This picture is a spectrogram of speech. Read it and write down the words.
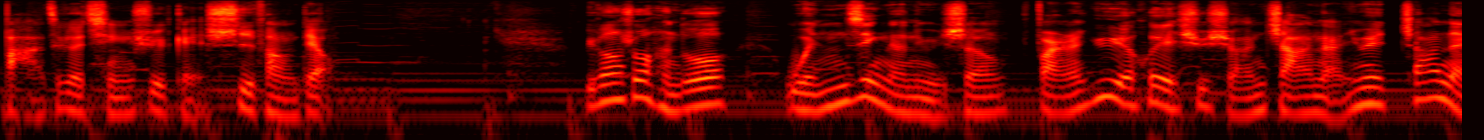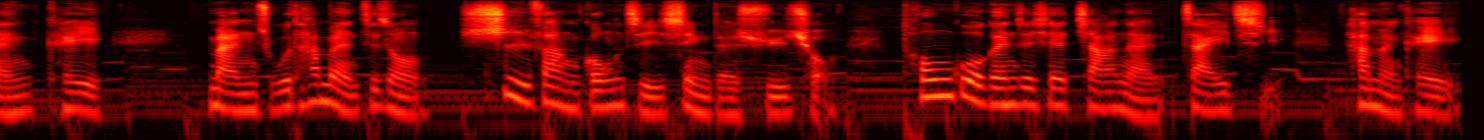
把这个情绪给释放掉。比方说，很多文静的女生反而越会去喜欢渣男，因为渣男可以满足他们这种释放攻击性的需求。通过跟这些渣男在一起，他们可以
